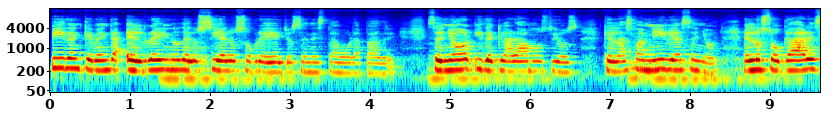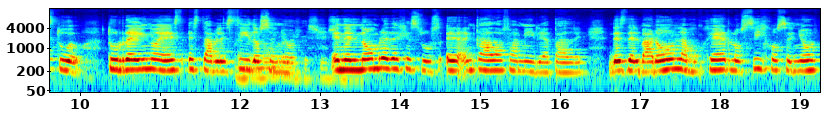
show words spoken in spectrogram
Piden que venga el reino de los cielos sobre ellos en esta hora, Padre. Señor, y declaramos, Dios, que en las familias, Señor, en los hogares tú tu reino es establecido, Señor, en el nombre de Jesús, eh, en cada familia, Padre, desde el varón, la mujer, los hijos, Señor,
